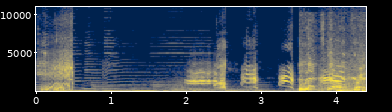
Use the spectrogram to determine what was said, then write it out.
Let's go,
